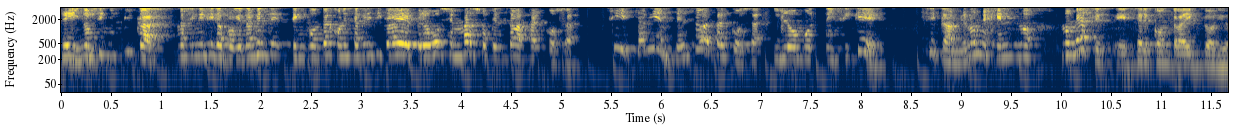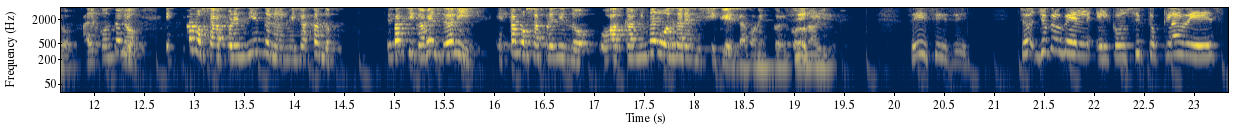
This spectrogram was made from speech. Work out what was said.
y no significa, no significa, porque también te, encontrás con esa crítica, eh, pero vos en marzo pensabas tal cosa. Sí, está bien, pensaba tal cosa y lo modifiqué. Ese cambio no me, no, no me hace eh, ser contradictorio. Al contrario, estamos aprendiendo en el mientras tanto. Básicamente, Dani, estamos aprendiendo o a caminar o a andar en bicicleta con esto del coronavirus. Sí, sí, sí. Yo, yo creo que el, el concepto clave es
